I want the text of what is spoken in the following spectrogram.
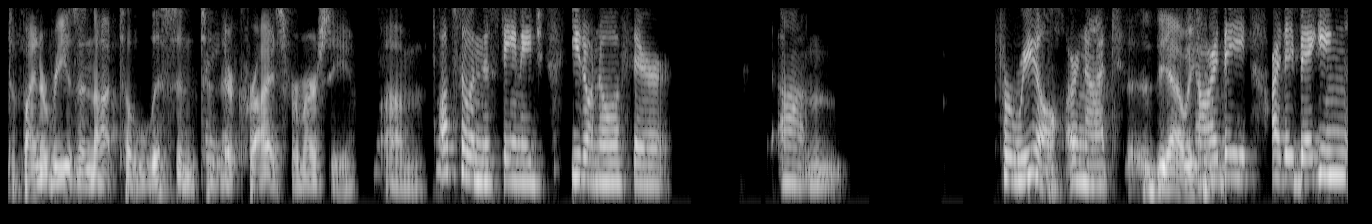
to find a reason not to listen to Right. their cries for mercy. Um, Also, in this day and age, you don't know if they're um for real or not. yeah, we You know, Are they, are they begging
